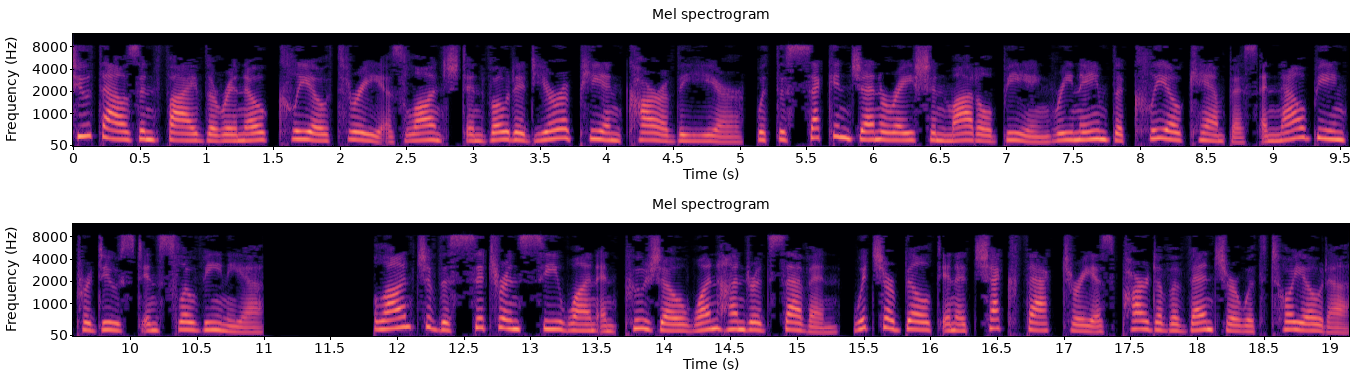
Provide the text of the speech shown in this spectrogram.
2005 The Renault Clio 3 is launched and voted European Car of the Year, with the second-generation model being renamed the Clio Campus and now being produced in Slovenia. Launch of the Citroën C1 and Peugeot 107, which are built in a Czech factory as part of a venture with Toyota.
